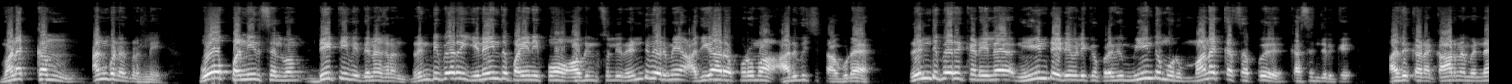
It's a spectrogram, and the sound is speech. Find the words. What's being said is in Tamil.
வணக்கம் அன்பு நண்பர்களே. ஓ பன்னீர்செல்வம் டிடிவி தினகரன் ரெண்டு பேரும் இணைந்து பயணிப்போம் அப்படின்னு சொல்லி ரெண்டு பேருமே அதிகாரப்பூர்வமா அறிவிச்சுட்டா கூட ரெண்டு பேருக்கு இடையில நீண்ட இடைவெளிக்கு பிறகு மீண்டும் ஒரு மனக்கசப்பு கசிஞ்சிருக்கு. அதுக்கான காரணம் என்ன?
